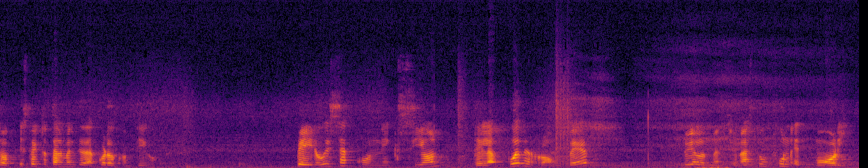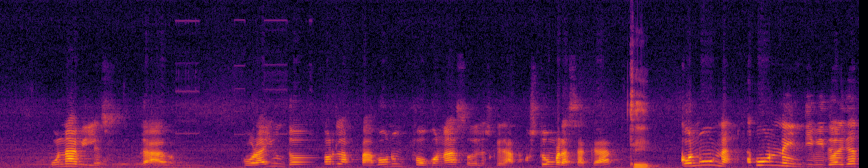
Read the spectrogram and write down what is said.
to estoy totalmente de acuerdo contigo. Pero esa conexión te la puede romper, tú ya lo mencionaste, un Funet Mori, un Avilés Dado, por ahí un Dorlan Pavón, un fogonazo de los que acostumbra a sacar, sí. con una, una individualidad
